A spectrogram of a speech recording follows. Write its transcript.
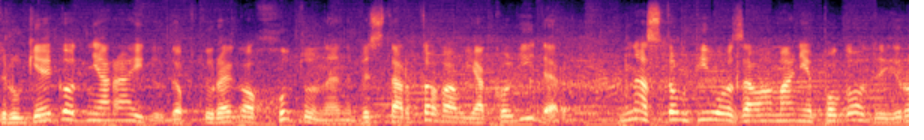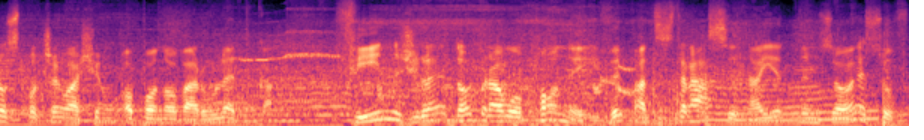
drugiego dnia rajdu, do którego Hutunen wystartował jako lider, nastąpiło załamanie pogody i rozpoczęła się oponowa ruletka. Finn źle dobrał opony i wypadł z trasy na jednym z OS-ów,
